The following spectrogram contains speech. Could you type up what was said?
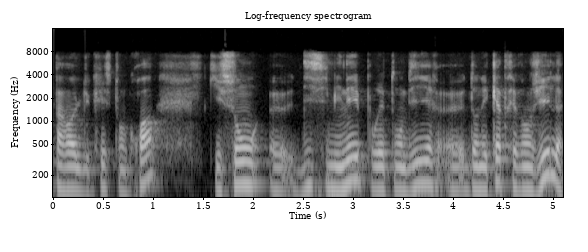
paroles du Christ en croix, qui sont euh, disséminées, pourrait-on dire, euh, dans les quatre évangiles.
